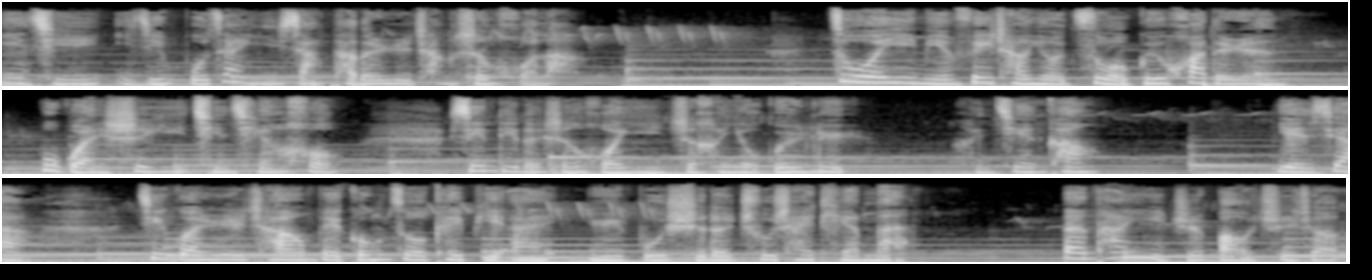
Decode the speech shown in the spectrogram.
疫情已经不再影响他的日常生活了。作为一名非常有自我规划的人，不管是疫情前后，辛迪的生活一直很有规律，很健康。眼下，尽管日常被工作 KPI 与不时的出差填满。但他一直保持着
